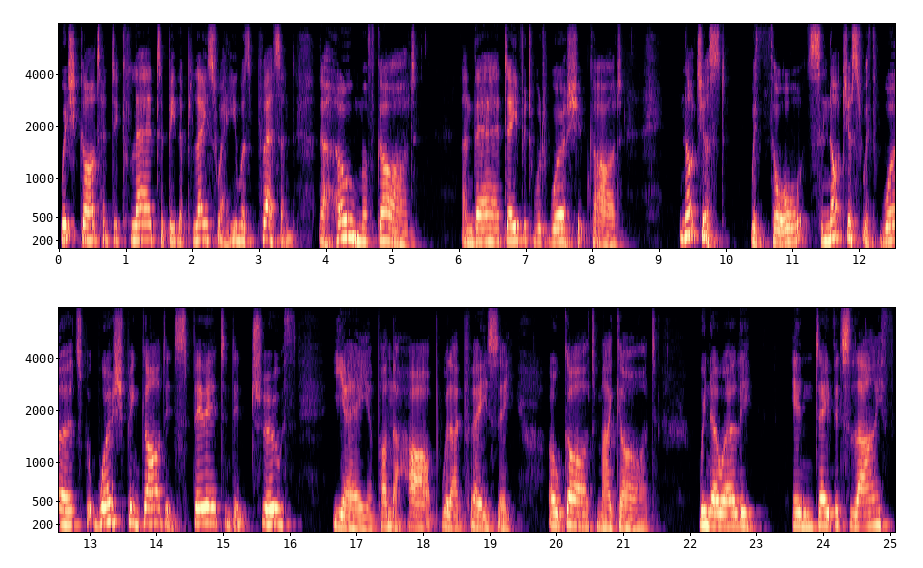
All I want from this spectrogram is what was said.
which God had declared to be the place where he was present, the home of God. And there David would worship God, not just with thoughts and not just with words, but worshipping God in spirit and in truth. Yea, upon the harp will I praise thee, O God, my God. We know early in David's life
